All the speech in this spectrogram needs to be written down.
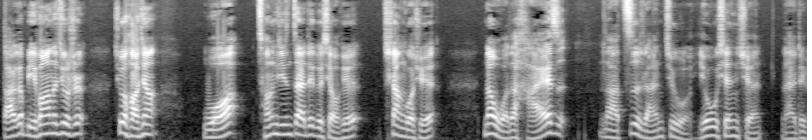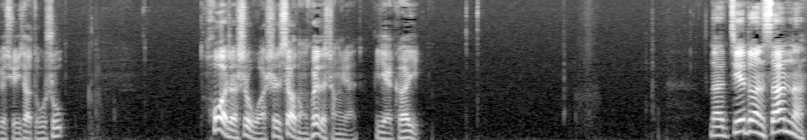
打个比方呢，就是就好像我曾经在这个小学上过学，那我的孩子那自然就有优先权来这个学校读书。或者是我是校董会的成员也可以。那阶段三呢，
